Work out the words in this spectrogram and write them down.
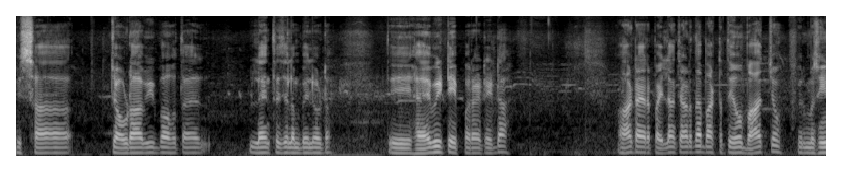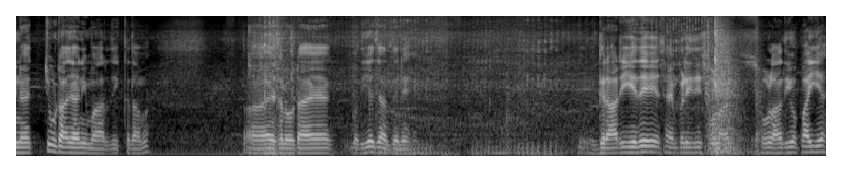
ਹਿੱਸਾ ਚੌੜਾ ਵੀ ਬਹੁਤ ਹੈ। ਲੈਂਥ 'ਚ ਲੰਬੇ ਲੋਟ, ਤੇ ਹੈ ਵੀ ਟੇਪਰ ਹੈ ਟੇਢਾ। ਆਹ ਟਾਇਰ ਪਹਿਲਾਂ ਚੜਦਾ ਬੱਟ ਤੇ ਉਹ ਬਾਅਦ ਚੋਂ ਫਿਰ ਮਸ਼ੀਨ ਐ ਝੂਟਾ ਜਾ ਨਹੀਂ ਮਾਰਦੀ ਇੱਕਦਮ। ਤਾਂ ਇਸ ਲੋਟ ਆਏ, ਵਧੀਆ ਜਾਂਦੇ ਨੇ ਇਹ। ਗਰਾਰੀ ਇਹਦੇ ਅਸੈਂਬਲੀ ਦੀ 16 16 ਦੀ ਉਹ ਪਾਈ ਹੈ।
